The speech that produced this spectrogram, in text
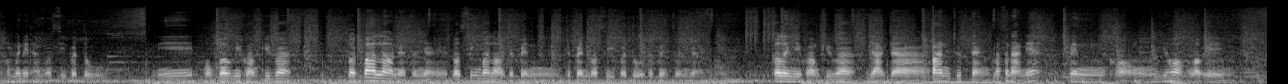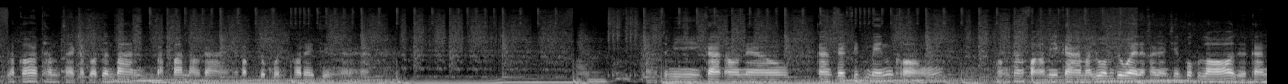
เขาไม่ได้ทำรถสีประตูทีนี้ผมก็มีความคิดว่ารถบ้านเราเนี่ยส่วนใหญ่รถซิ่งบ้านเราจะเป็นจะเป็นรถสีประตูจะเป็นส่วนใหญ่ ก็เลยมีความคิดว่าอยากจะปั้นชุดแต่งลักษณะเนี้ยเป็นของยี่ห้อของเราเอง แล้วก็ทำใส่กับรถบ้านๆแบบบ้านเราได้ให้แบบทุกคนเข้าได้ถึงนะฮะ จะมีการเอาแนวการเซตฟิตเมนต์ของของทางฝั่งอเมริกามาร่วมด้วยนะครับ อย่างเช่นพวกล้อหรือการ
